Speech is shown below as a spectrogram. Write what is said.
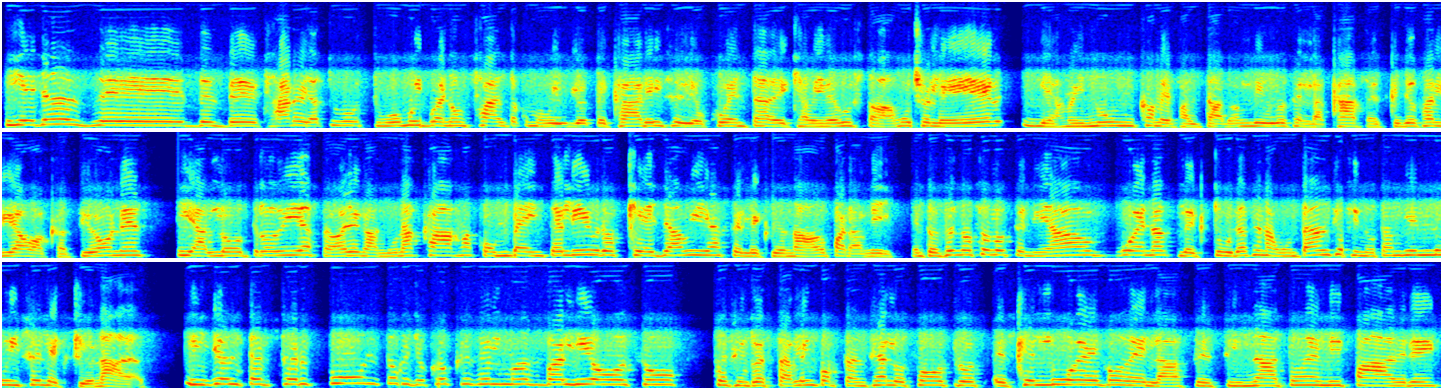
Y ella desde, desde claro, ella tuvo, tuvo muy buena falta como bibliotecaria y se dio cuenta de que a mí me gustaba mucho leer y a mí nunca me faltaron libros en la casa. Es que yo salía a vacaciones y al otro día estaba llegando una caja con 20 libros que ella había seleccionado para mí. Entonces no solo tenía buenas lecturas en abundancia, sino también muy seleccionadas. Y yo el tercer punto, que yo creo que es el más valioso, pues sin restarle importancia a los otros, es que luego del asesinato de mi padre,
